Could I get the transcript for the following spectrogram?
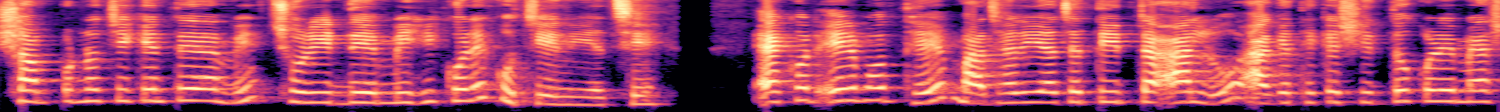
সম্পূর্ণ চিকেনটাই আমি ছুরি দিয়ে মিহি করে কুচিয়ে নিয়েছি। এখন এর মধ্যে মাঝারি আছে তিনটা আলু আগে থেকে সিদ্ধ করে ম্যাশ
